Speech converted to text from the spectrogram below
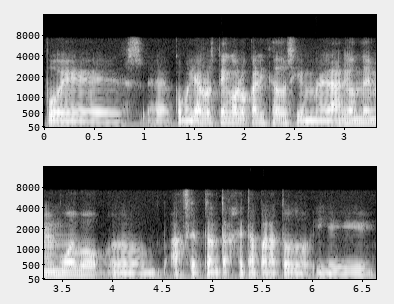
pues, eh, como ya los tengo localizados y en el área donde me muevo eh, aceptan tarjeta para todo y,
